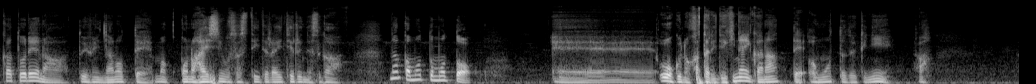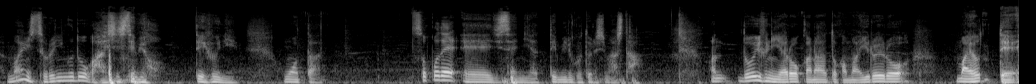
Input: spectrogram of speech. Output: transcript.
化トレーナーというふうに名乗って、まあ、ここの配信をさせていただいてるんですがなんかもっともっとえー、多くの方にできないかなって思った時にあ毎日トレーニング動画配信してみようっていうふうに思った。そこで、えー、実際にやってみることにしました、まあ、どういうふうにやろうかなとかいろいろ迷って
